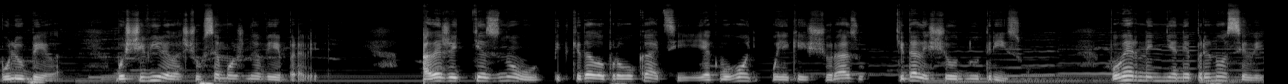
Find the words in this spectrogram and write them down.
бо любила, бо ще вірила, що все можна виправити. Але життя знову підкидало провокації, як вогонь, у який щоразу кидали ще одну тріску. Повернення не приносили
